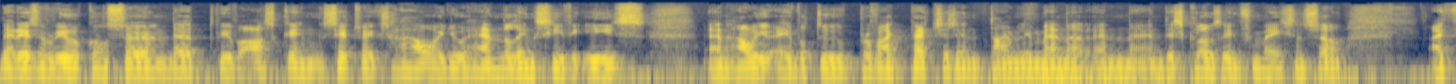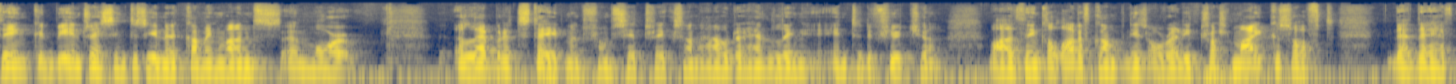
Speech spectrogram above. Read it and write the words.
there is a real concern that people are asking Citrix, how are you handling CVEs and how are you able to provide patches in timely manner and, and disclose information? So I think it'd be interesting to see in the coming months a more elaborate statement from Citrix on how they're handling into the future. While I think a lot of companies already trust Microsoft that they have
